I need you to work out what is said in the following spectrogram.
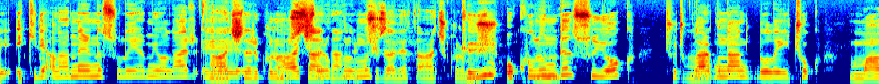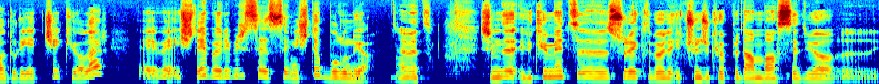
ekili alanlarını sulayamıyorlar. E, ağaçları kurumuş ağaçları zaten. Kurumuş. 300 adet ağaç kurumuş. Köyün okulunda hı hı. su yok. Çocuklar evet. bundan dolayı çok mağduriyet çekiyorlar e, ve işte böyle bir seslenişte bulunuyor. Evet. Şimdi hükümet e, sürekli böyle üçüncü köprüden bahsediyor. E,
